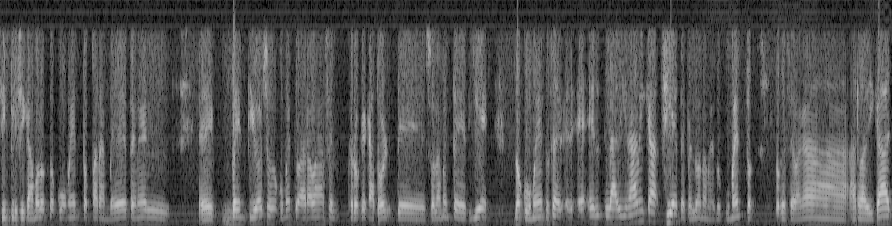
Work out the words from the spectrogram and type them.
simplificamos los documentos para en vez de tener eh, 28 documentos, ahora van a ser creo que 14, de solamente 10 documentos, o sea, la dinámica, 7, perdóname, documentos, lo que se van a, a radicar.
